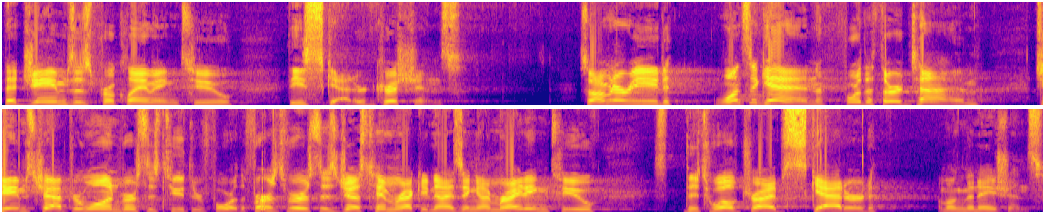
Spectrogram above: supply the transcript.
that James is proclaiming to these scattered Christians. So I'm going to read once again for the third time James chapter 1, verses 2 through 4. The first verse is just him recognizing I'm writing to the 12 tribes scattered among the nations.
